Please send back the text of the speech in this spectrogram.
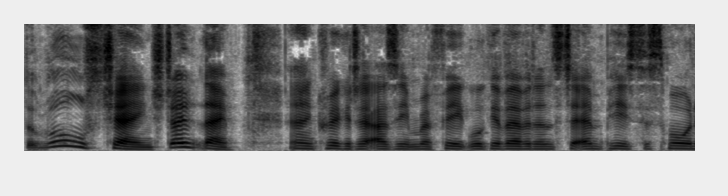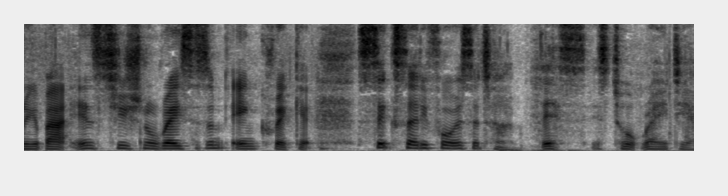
the rules change, don't they? And cricketer Azeem Rafiq will give evidence to MPs this morning about institutional racism in cricket. 6.34 is the time. This is Talk Radio.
